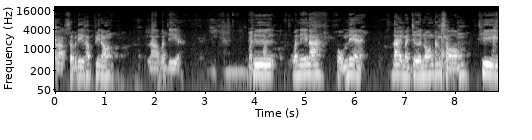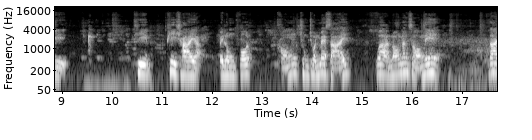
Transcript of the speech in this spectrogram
กราบสวัสดีครับพี่น้องลาววันดีสวัสดีคือครับวันนี้นะ ผมเนี่ยได้มาเจอน้องทั้งสองที่ที่พี่ชายอะ ไปลงโพสต์ของชุมชนแม่สาย ว่าน้องทั้งสองนี้ ได้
